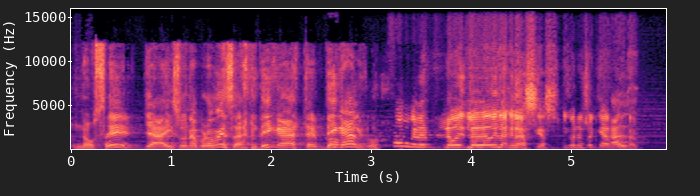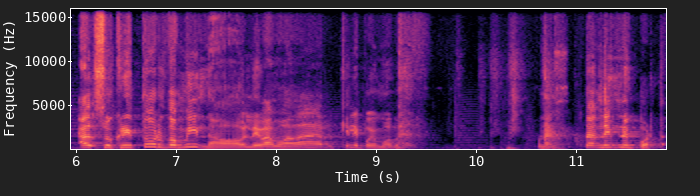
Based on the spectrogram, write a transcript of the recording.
No sé, ya hizo una promesa. Diga, te- diga algo. No, porque le, le doy las gracias. Y con eso queda Al- bastante. Al suscriptor 2000, no, le vamos a dar. ¿Qué le podemos dar? Una- no, importa.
